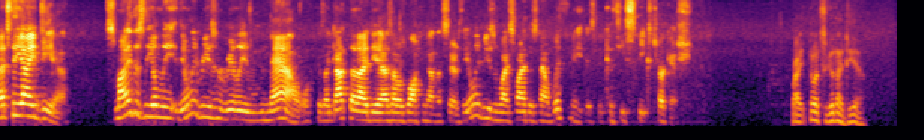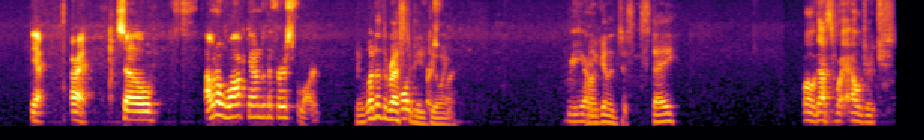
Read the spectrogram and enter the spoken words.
that's the idea. Smythe is the only the only reason really now because I got that idea as I was walking down the stairs. The only reason why Smythe is now with me is because he speaks Turkish. Right. No, it's a good idea. Yeah. All right, so I'm gonna walk down to the first floor. And what are the rest of you doing? floor. We Are are. you going to just stay? Well, that's what Eldridge.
